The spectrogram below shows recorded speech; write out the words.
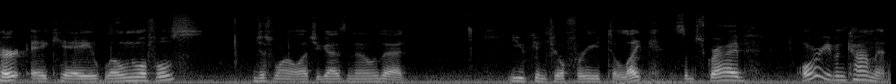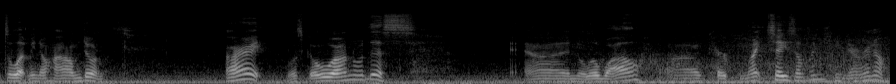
Kurt, aka Lone Wolfles. Just want to let you guys know that you can feel free to like, subscribe, or even comment to let me know how I'm doing. Alright, let's go on with this. Uh, in a little while, uh, Kurt might say something, you never know.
